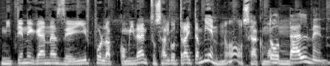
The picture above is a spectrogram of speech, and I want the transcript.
ni tiene ganas de ir por la comida, entonces algo trae también, ¿no? O sea, como... Totalmente.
